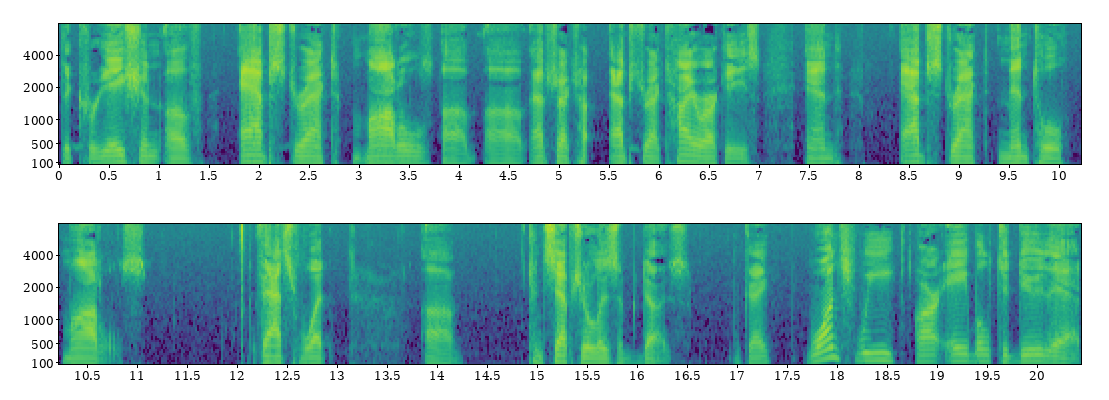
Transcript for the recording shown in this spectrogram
the creation of abstract models, uh, uh, abstract abstract hierarchies, and abstract mental models. That's what uh, conceptualism does. Okay? Once we are able to do that,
